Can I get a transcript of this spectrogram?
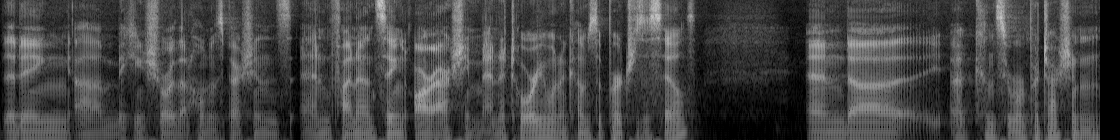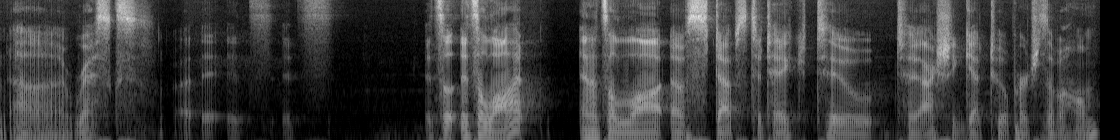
bidding, um, making sure that home inspections and financing are actually mandatory when it comes to purchase of sales, and uh, uh, consumer protection uh, risks. Uh, It's it's it's a, it's a lot and it's a lot of steps to take to to actually get to a purchase of a home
